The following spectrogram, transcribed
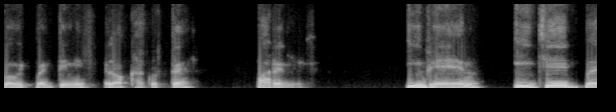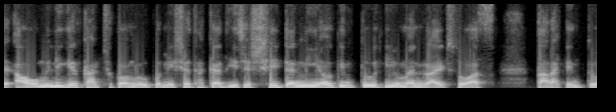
কমিটমেন্ট তিনি রক্ষা করতে পারেননি। ইভেন এই যে আওয়ামী লীগের কার্যক্রমের উপর নিষেধাজ্ঞা দিয়েছে, সেটা নিয়েও কিন্তু হিউম্যান রাইটস ওয়াচ তারা কিন্তু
